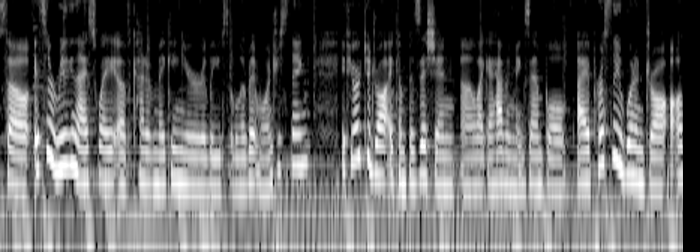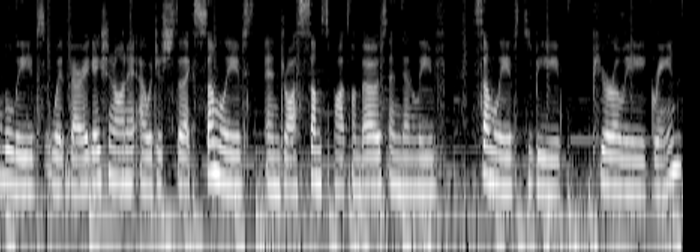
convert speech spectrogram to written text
So it's a really nice way of kind of making your leaves a little bit more interesting. If you were to draw a composition, uh, like I have in my example, I personally wouldn't draw all the leaves with variegation on it. I would just select some leaves and draw some spots on those and then leave some leaves to be purely green.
